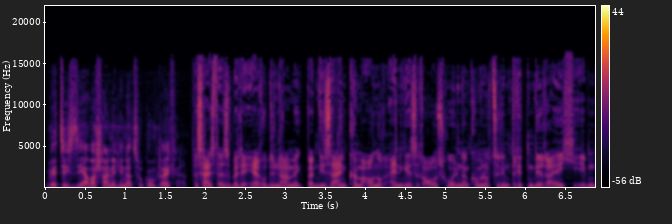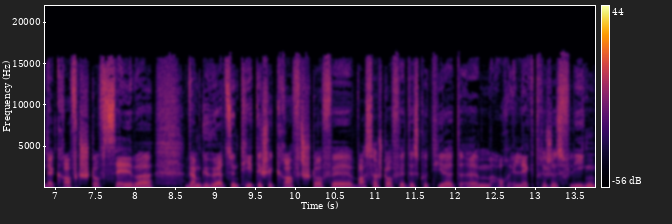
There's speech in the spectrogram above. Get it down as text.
wird sich sehr wahrscheinlich in der Zukunft rechnen. Das heißt also, bei der Aerodynamik, beim Design können wir auch noch einiges rausholen. Dann kommen wir noch zu dem dritten Bereich, eben der Kraftstoff selber. Wir haben gehört, synthetische Kraftstoffe, Wasserstoff wird diskutiert, ähm, auch elektrisches Fliegen.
